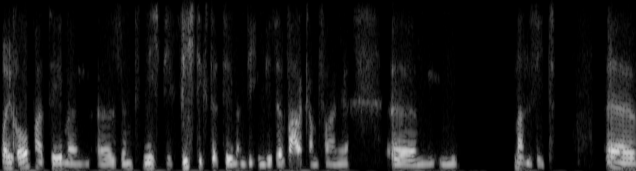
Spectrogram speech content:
Europathemen äh, sind nicht die wichtigsten Themen, die in dieser Wahlkampagne ähm, man sieht. Äh,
